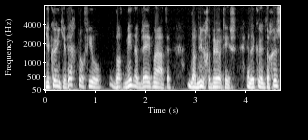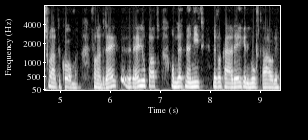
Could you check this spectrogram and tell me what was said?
Je kunt je wegprofiel wat minder breed maken dan nu gebeurd is. En dan kun je ten gunste laten komen van het rij, rijwielpad, omdat men niet met elkaar rekening hoeft te houden,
